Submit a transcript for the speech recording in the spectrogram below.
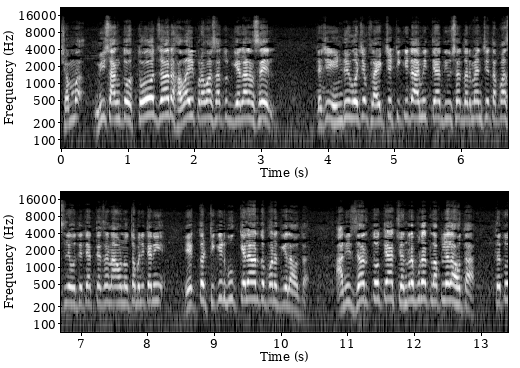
शंभर मी सांगतो तो जर हवाई प्रवासातून गेला नसेल त्याची इंडिगोचे फ्लाईटचे तिकीट आम्ही त्या दिवसादरम्यानचे तपासले होते त्यात त्याचं नाव नव्हतं म्हणजे त्यांनी एक तर तिकीट बुक केल्यावर तो परत गेला होता. आणि जर तो त्या चंद्रपुरात लपलेला होता तर तो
